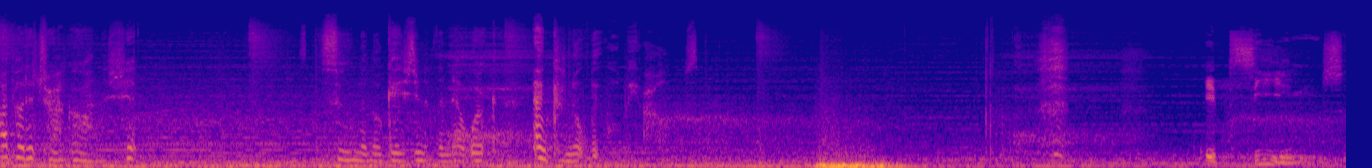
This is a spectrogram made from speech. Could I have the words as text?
I put a tracker on the ship. Soon the location of the network and Kenobi will be ours. It seems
